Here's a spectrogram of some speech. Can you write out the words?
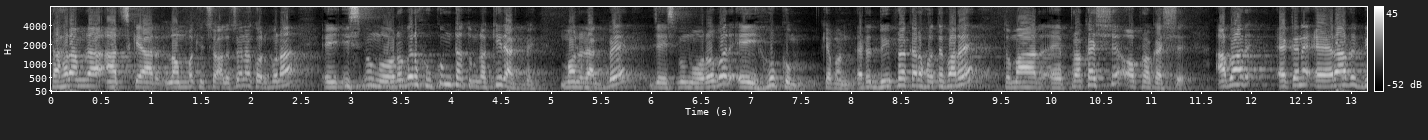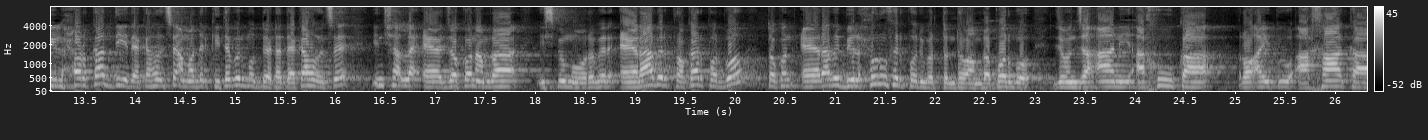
তাহলে আমরা আজকে আর লম্বা কিছু আলোচনা করব না। এই ইসমু মরবের হুকুমটা তোমরা কি রাখবে? মনে রাখবে যে ইসমু মরবের এই হুকুম কেমন? এটা দুই প্রকার হতে পারে, তোমার প্রকাশ্যে, অপ্রকাশ্যে। আবার এখানে এরাবে বিল হরকাত দিয়ে দেখা হয়েছে, আমাদের কিতাবের মধ্যে এটা দেখা হয়েছে। ইনশাল্লাহ যখন আমরা ইসমে মরবের এরাবের প্রকার পড়ব, তখন এরাবে বিল হরুফের পরিবর্তনটাও আমরা পড়ব। যেমন যা আনি আখুকা রাইতু আখাকা,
